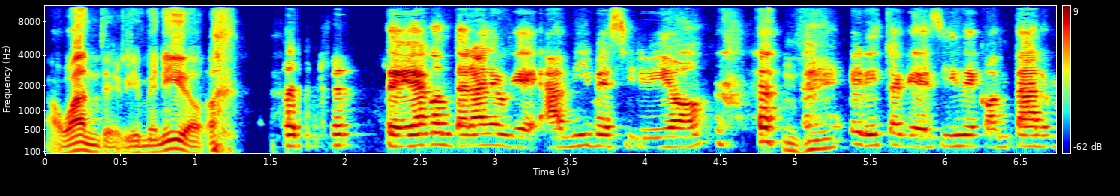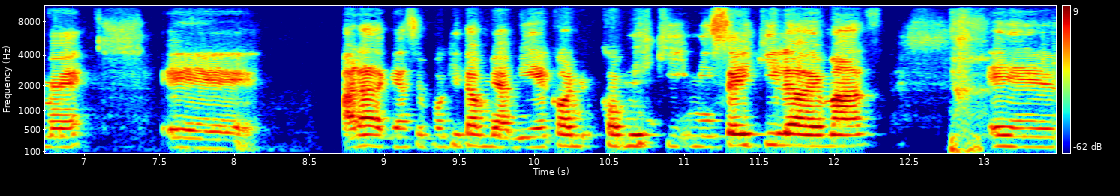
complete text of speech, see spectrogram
aguante, bienvenido. Te voy a contar algo que a mí me sirvió en esto que decís de contarme. Eh, ahora que hace poquito me amigué con, mis, mis 6 kilos de más. Eh,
